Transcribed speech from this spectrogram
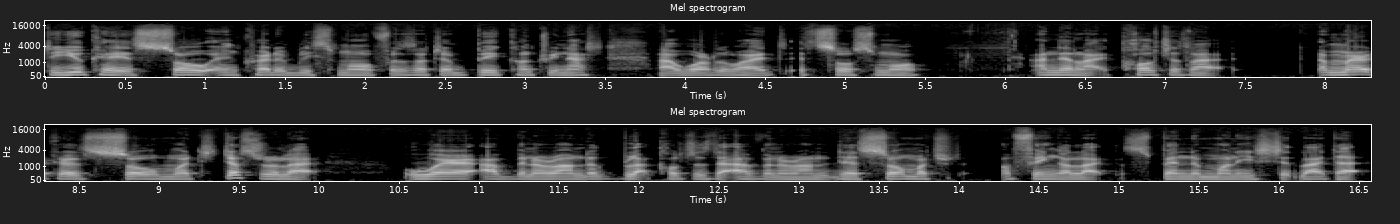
the UK is so incredibly small for such a big country, like worldwide. It's so small and then like cultures like America is so much just of like where I've been around the black cultures that I've been around. There's so much a thing of like spending money, shit like that,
